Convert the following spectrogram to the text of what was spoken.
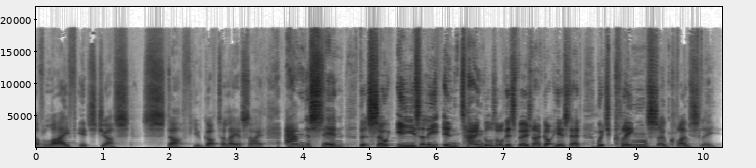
of life, it's just stuff you've got to lay aside. And the sin that so easily entangles, or this version I've got here said, which clings so closely.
